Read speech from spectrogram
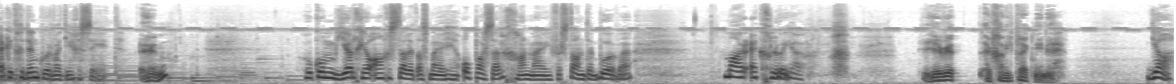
Ek het gedink oor wat jy gesê het. En Hoekom Jurg jou aangestel het as my oppasser gaan my verstand te bowe. Maar ek glo jou. jy weet, ek gaan nie trek nie, nee. Ja.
